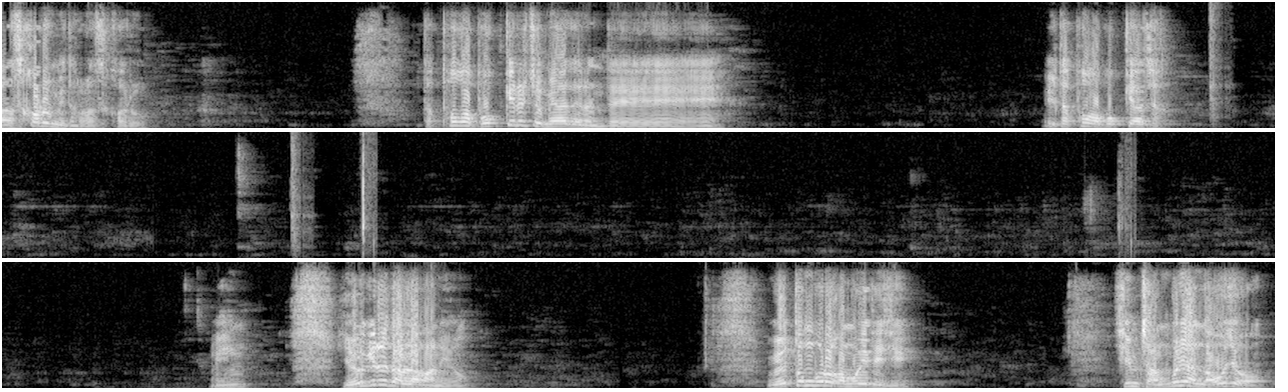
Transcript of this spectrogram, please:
라스카루입니다, 라스카루. 일단 포가 복귀를 좀 해야 되는데, 일단 포가 복귀하자. 응? 여기로 달라가네요. 왜 통보로 가먹어야 되지? 지금 장군이 안 나오죠?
